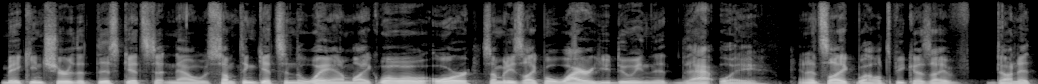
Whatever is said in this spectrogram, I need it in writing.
making sure that this gets to now something gets in the way. I'm like, whoa, whoa, or somebody's like, well, why are you doing it that way? And it's like, well, it's because I've done it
